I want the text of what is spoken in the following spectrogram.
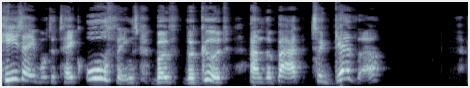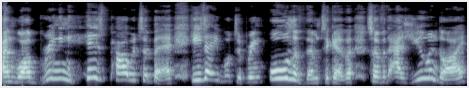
He's able to take all things, both the good and the bad, together and while bringing his power to bear, he's able to bring all of them together so that as you and I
